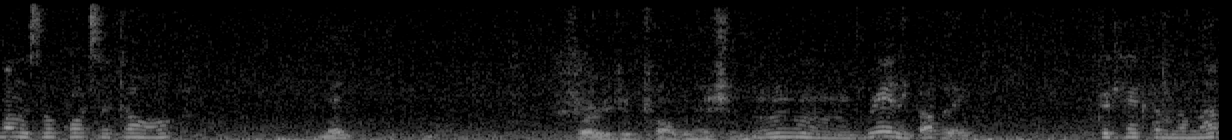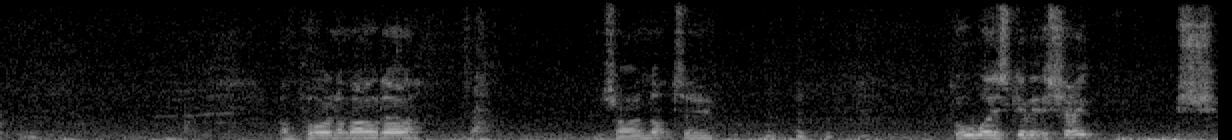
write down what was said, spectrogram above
one that's not quite so dark. No. Very good carbonation. Mmm, really bubbly. Good head coming on that. I'm pouring them older. I'm trying not to. Always give it a shake. Shake,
